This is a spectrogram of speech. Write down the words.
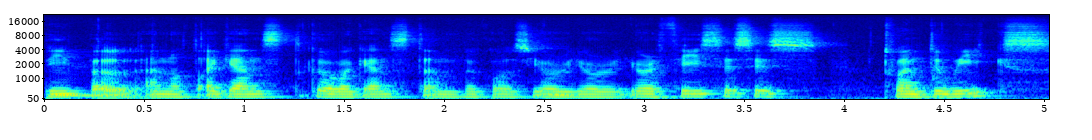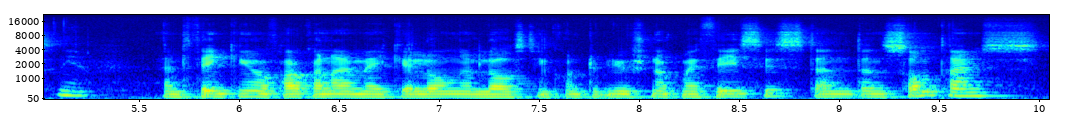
people mm. and not against go against them because your mm. your your thesis is 20 weeks yeah. and thinking of how can I make a long and lasting contribution of my thesis then then sometimes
